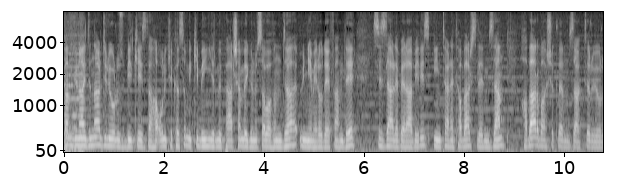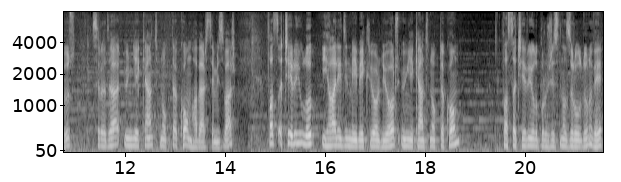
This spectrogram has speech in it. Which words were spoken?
Efendim günaydınlar diliyoruz bir kez daha 12 Kasım 2020 Perşembe günü sabahında Ünye Melodi FM'de sizlerle beraberiz. İnternet haber sitelerimizden haber başlıklarımızı aktarıyoruz. Sırada ünyekent.com haber sitemiz var. Fasla çevre yolu ihale edilmeyi bekliyor diyor ünyekent.com. Fasla çevre yolu projesinin hazır olduğunu ve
